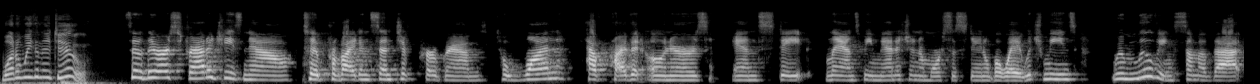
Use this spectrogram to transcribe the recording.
what are we going to do? So, there are strategies now to provide incentive programs to one, have private owners and state lands be managed in a more sustainable way, which means removing some of that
